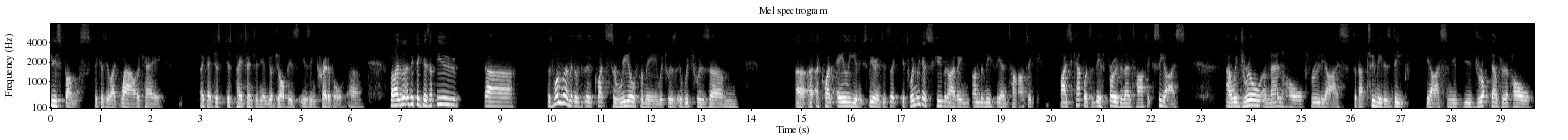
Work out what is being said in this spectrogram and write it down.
goosebumps because you're like wow okay okay just just pay attention. Yeah your job is is incredible. Uh, but I, let me think there's a few uh, there's one moment that was, that was, quite surreal for me, which was which was um, a, a, quite alien experience. It's like it's when we go scuba diving underneath the Antarctic ice cap, what's the frozen Antarctic sea ice, and we drill a manhole through the ice. It's about two meters deep, the ice, and you you drop down through that hole.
